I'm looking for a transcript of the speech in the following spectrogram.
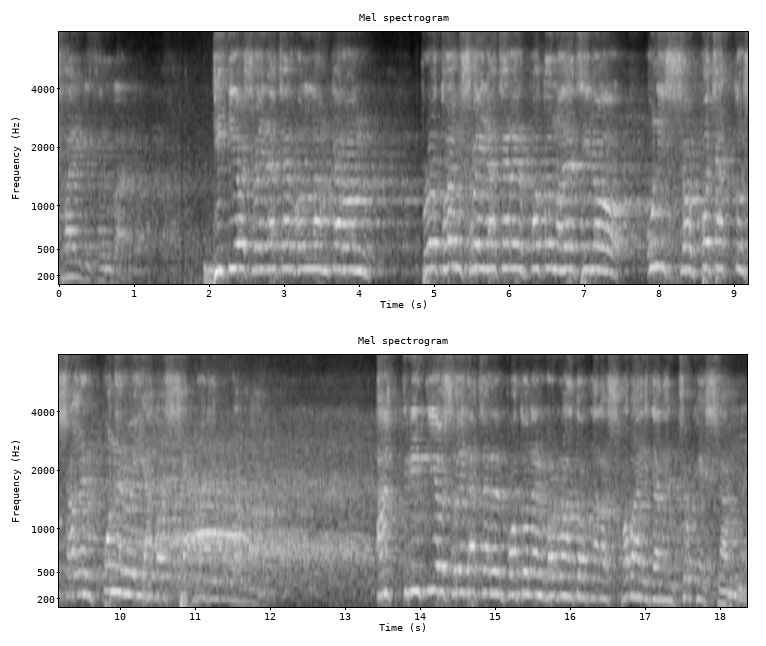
ছয় ডিসেম্বর। দ্বিতীয় স্বৈরাচার বললাম কারণ প্রথম স্বৈরাচারের পতন হয়েছিল উনিশশো পঁচাত্তর সালের পনেরোই আগস্ট শেখ মুজিবুর রহমান। আর তৃতীয় স্বৈরাচারের পতনের ঘটনা তো আপনারা সবাই জানেন চোখের সামনে।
